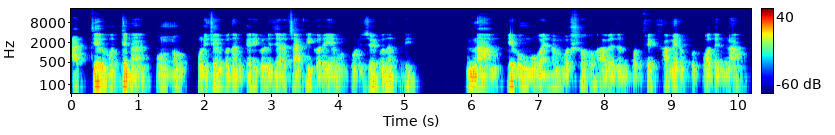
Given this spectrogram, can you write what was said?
আত্মীয়র মধ্যে না অন্য পরিচয় প্রদানকারী বলে যারা চাকরি করে এমন পরিচয় প্রদানকারী। নাম এবং মোবাইল নম্বর সহ আবেদনপত্রে খামের উপর পদের নাম।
